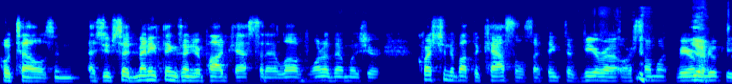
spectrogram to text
hotels. And as you've said many things on your podcast that I loved, one of them was your question about the castles, I think to Vera or someone, Vera yeah. Manuki.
